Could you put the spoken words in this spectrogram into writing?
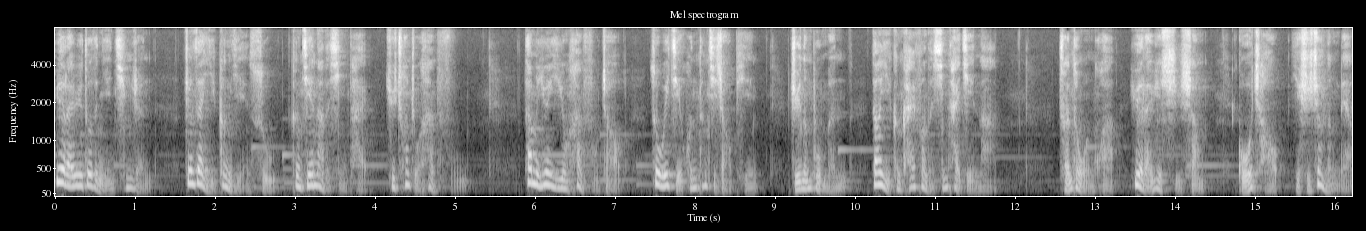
越来越多的年轻人正在以更严肃、更接纳的心态去穿着汉服，他们愿意用汉服照作为结婚登记照片。职能部门当以更开放的心态接纳传统文化，越来越时尚，国潮也是正能量。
